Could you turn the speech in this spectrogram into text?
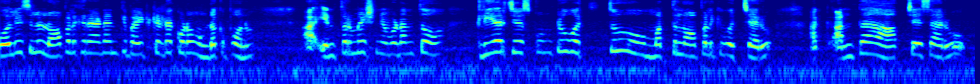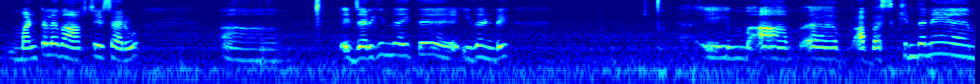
పోలీసులు లోపలికి రావడానికి బయటకి వెళ్ళడానికి కూడా ఉండకపోను. ఆ ఇన్ఫర్మేషన్ ఇవ్వడంతో క్లియర్ చేసుకుంటూ వస్తూ మొత్తం లోపలికి వచ్చారు. అంతా ఆఫ్ చేశారు. మంటలు అవి ఆఫ్ చేశారు. ఆ, జరిగింది అయితే ఇదండి ఆ- బస్ కిందనే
